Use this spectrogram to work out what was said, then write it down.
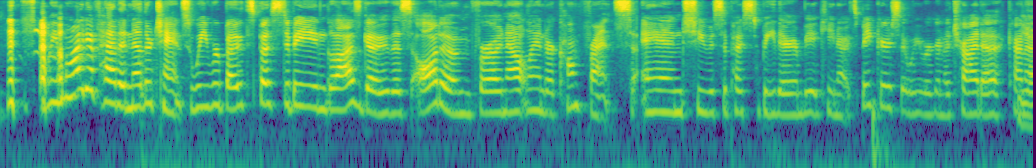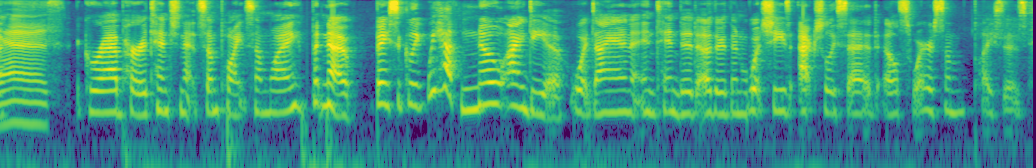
so. we might have had another chance. We were both supposed to be in Glasgow this autumn for an Outlander conference, and she was supposed to be there and be a keynote speaker. So we were going to try to kind of yes, grab her attention at some point, some way. But no, basically, we have no idea what Diana intended other than what she's actually said elsewhere, some places.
